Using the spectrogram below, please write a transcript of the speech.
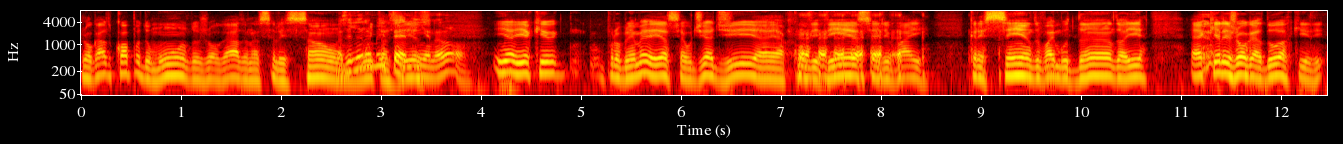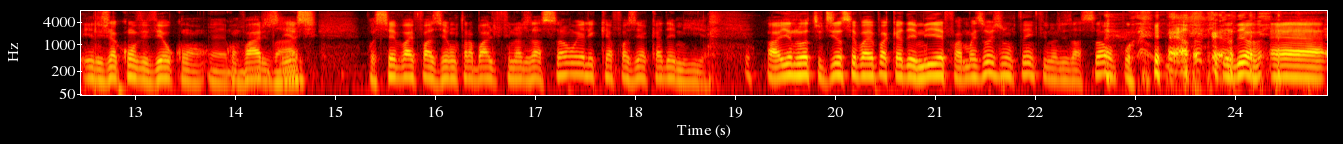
jogado Copa do Mundo, jogado na seleção. Mas ele era meio pelinha, vezes. né? Não? E aí é que o problema é esse, é o dia a dia, é a convivência, ele vai crescendo, vai mudando aí. É aquele jogador que ele já conviveu com, É, com vários vários. desses. Você vai fazer um trabalho de finalização, ele quer fazer academia. Aí no outro dia você vai para academia e fala, mas hoje não tem finalização, pô. Entendeu? É,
